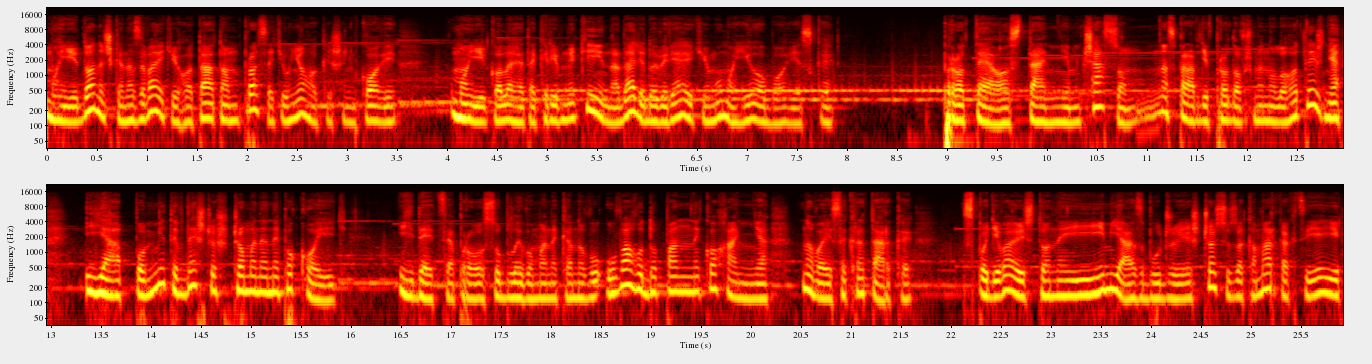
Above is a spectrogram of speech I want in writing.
Мої донечки називають його татом, просять у нього кишенькові. Мої колеги та керівники надалі довіряють йому мої обов'язки. Проте останнім часом, насправді впродовж минулого тижня, я помітив дещо, що мене непокоїть. Йдеться про особливу манекенову увагу до панни кохання, нової секретарки. Сподіваюсь, то не її ім'я збуджує щось у закамарках цієї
